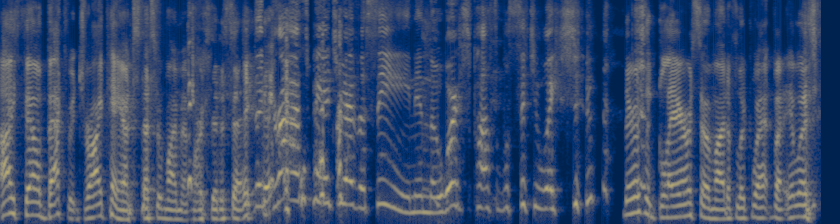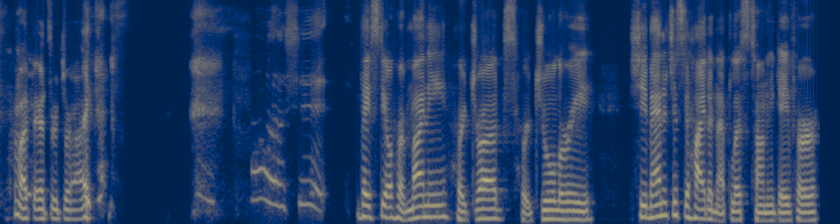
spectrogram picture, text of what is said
I fell back with dry pants. That's what my memoir's gonna say. The driest pants you ever seen in the worst possible situation. there was a glare, so it might have looked wet, but it was my pants were dry. oh shit! They steal her money, her drugs, her jewelry. She manages to hide a necklace Tony gave her,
